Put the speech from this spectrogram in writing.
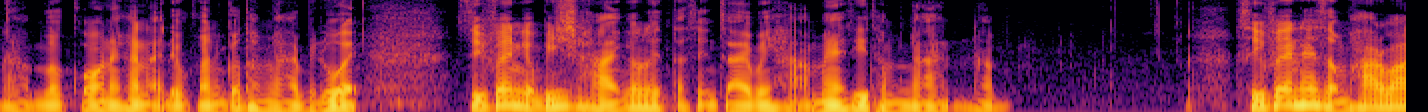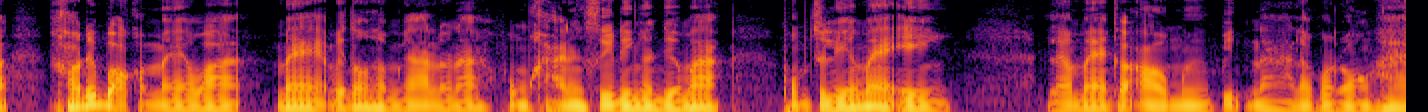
นะครับ แล้วก็ในขณะเดียวกันก็ทำงานไปด้วยสตีเฟนกับพี่ชายก็เลยตัดสินใจไปหาแม่ที่ทำงานนะครับสตีเฟนให้สัมภาษณ์ว่าเขาได้บอกกับแม่ว่าแม่ไม่ต้องทำงานแล้วนะ ผมขายหนังสือได้เงินเยอะมาก ผมจะเลี้ยงแม่เอง แล้วแม่ก็เอามือปิดหน้าแล้วก็ร้องไห้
